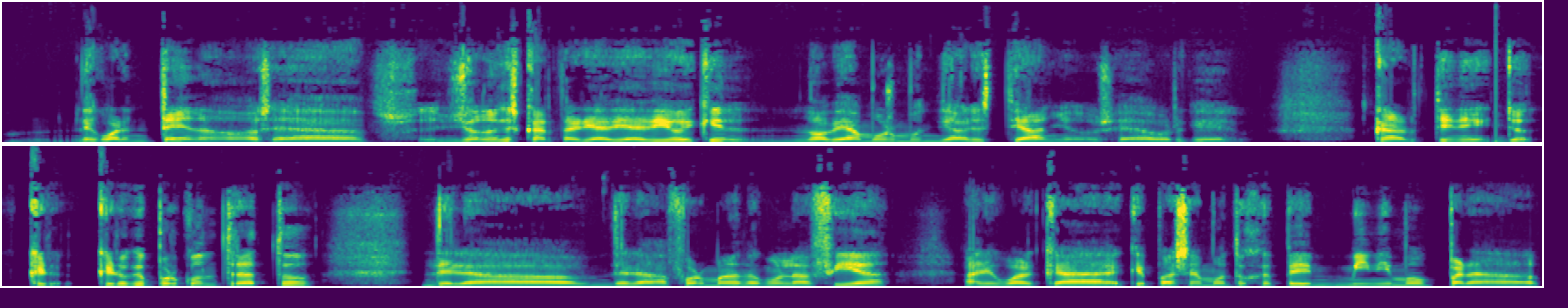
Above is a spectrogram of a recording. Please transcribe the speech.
de cuarentena. O sea, yo no descartaría a día de hoy que no veamos mundial este año. O sea, porque, claro, tiene, yo creo, creo que por contrato de la, de la Fórmula 1 con la FIA, al igual que, que pasa en MotoGP, mínimo para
